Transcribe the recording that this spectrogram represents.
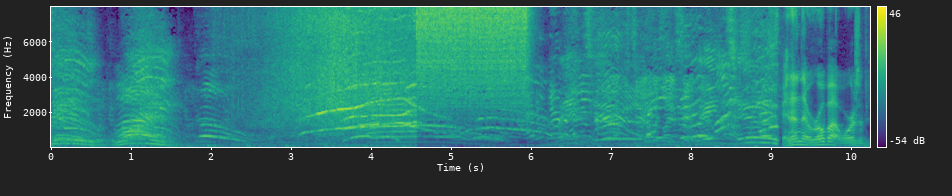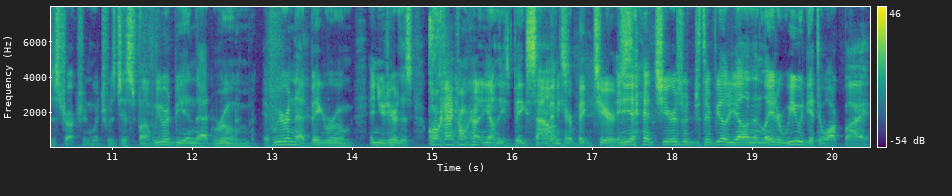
two, one. And then the Robot Wars of Destruction, which was just fun. We would be in that room, if we were in that big room, and you'd hear this, you know, these big sounds. And then hear big cheers. Yeah, and cheers would people yell, And then later we would get to walk by,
